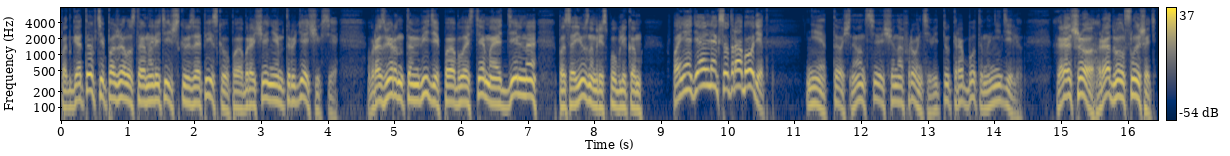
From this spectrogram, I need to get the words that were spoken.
Подготовьте, пожалуйста, аналитическую записку по обращениям трудящихся в развернутом виде по областям и отдельно по союзным республикам понедельник с утра будет!» «Нет, точно, он все еще на фронте, ведь тут работа на неделю». «Хорошо, рад был слышать».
